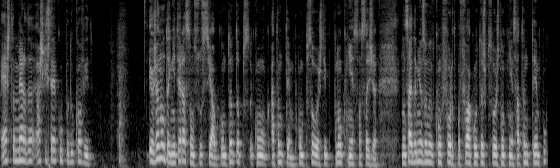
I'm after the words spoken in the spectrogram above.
esta merda, acho que isto é a culpa do Covid. eu já não tenho interação social com tanta, com, há tanto tempo com pessoas tipo, que não conheço, ou seja, não saio da minha zona de conforto para falar com outras pessoas que não conheço há tanto tempo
